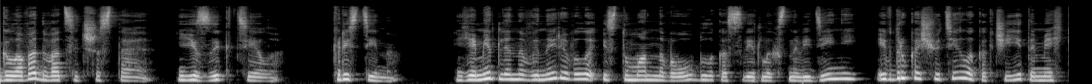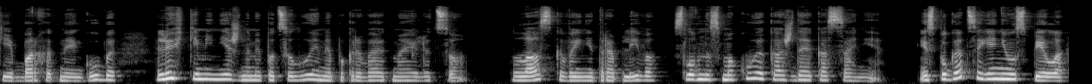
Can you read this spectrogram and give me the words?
Глава 26. Язык тела. Кристина. Я медленно выныривала из туманного облака светлых сновидений и вдруг ощутила, как чьи-то мягкие бархатные губы легкими нежными поцелуями покрывают мое лицо. Ласково и неторопливо, словно смакуя каждое касание. Испугаться я не успела,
